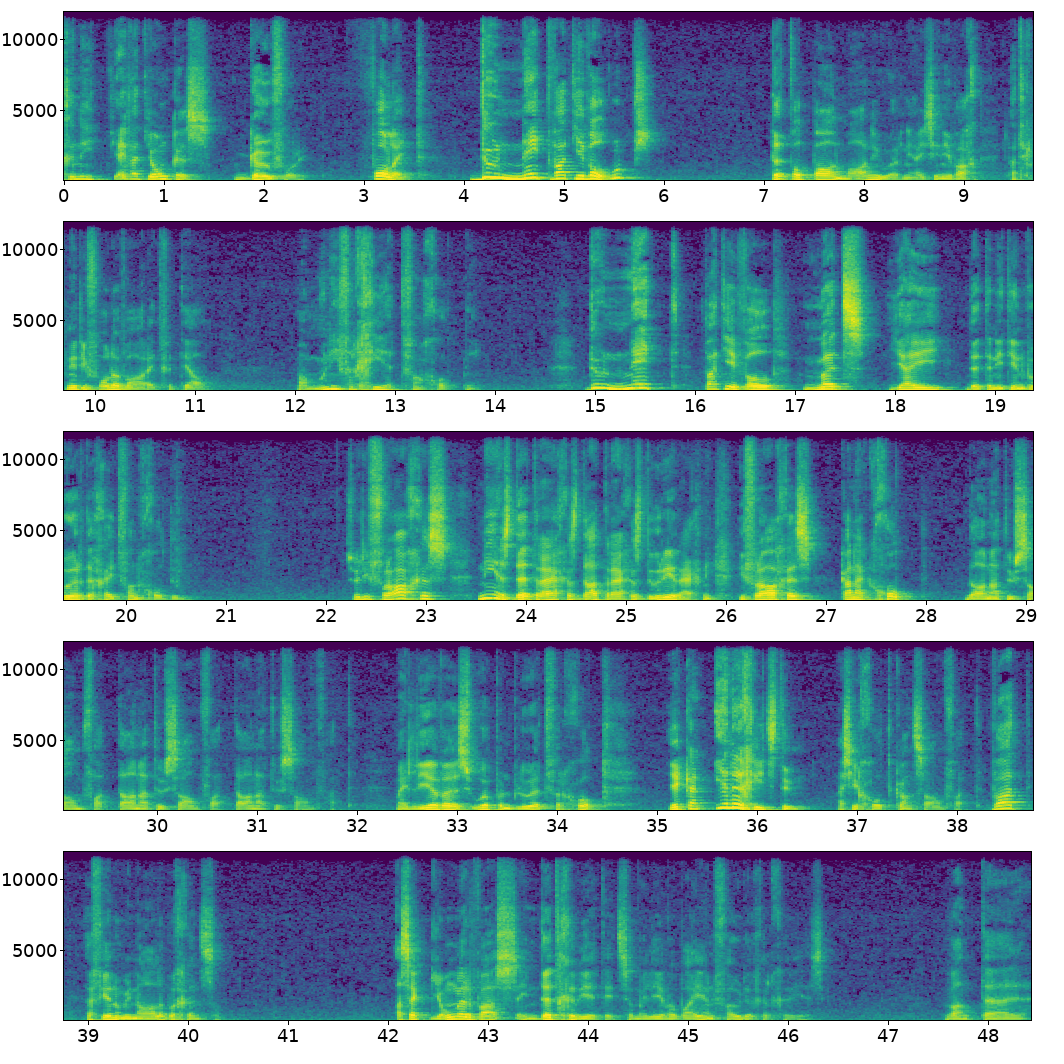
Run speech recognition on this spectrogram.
geniet. Jy wat jonk is, go for it. Voluit. Doen net wat jy wil. Oeps. Dit wil pa en ma nie hoor nie. Hy sê nee, wag dat ek net die volle waarheid vertel. Maar moenie vergeet van God nie. Doen net wat jy wil mits jy dit in die teenwoordigheid van God doen. So die vraag is nie is dit reg is dat reg is doen die reg nie. Die vraag is kan ek God daarna toe saamvat, daarna toe saamvat, daarna toe saamvat. My lewe is oop en bloot vir God. Jy kan enigiets doen as jy God kan saamvat. Wat 'n fenominale beginsel. As ek jonger was en dit geweet het, sou my lewe baie eenvoudiger gewees het. Want uh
